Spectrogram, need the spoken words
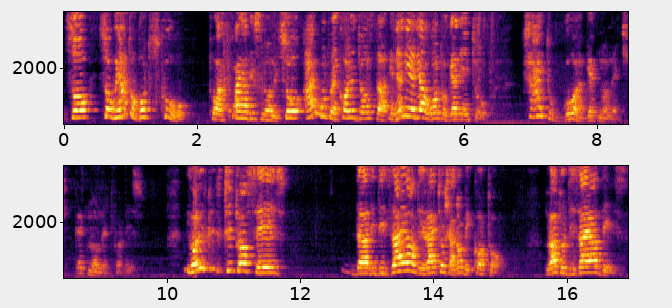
so, so we have to go to school to acquire this knowledge. So I want to encourage us that in any area I want to get into, try to go and get knowledge. Get knowledge for this. The Holy Scripture says that the desire of the righteous shall not be cut off. You have to desire this.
